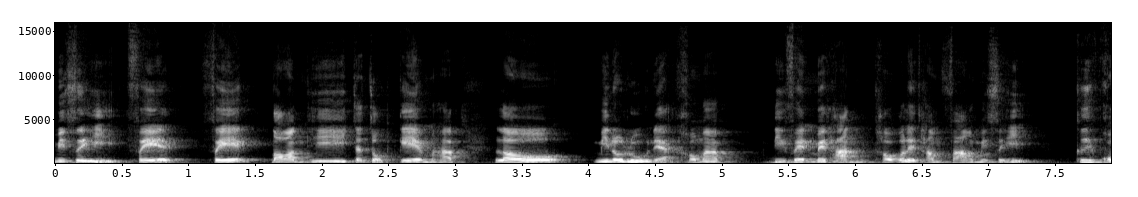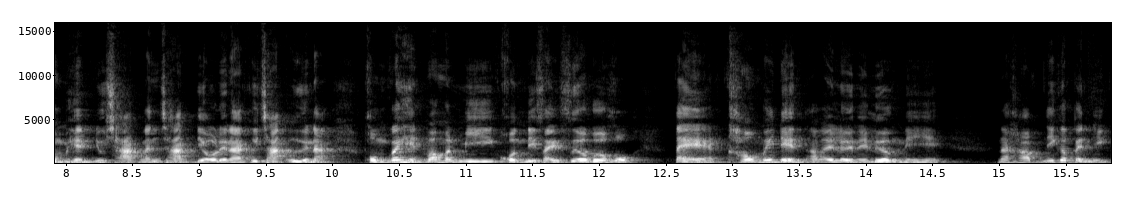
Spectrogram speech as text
มิซึอิเฟกเฟกตอนที่จะจบเกมครับ แล้วมิโนรุเนี่ยเขามาดีเฟนต์ไม่ทัน เขาก็เลยทำฟาวมิซึอิ คือผมเห็นอยู่ฉากนั้นฉากเดียวเลยนะ คือฉากอื่นอะ ผมก็เห็นว่ามันมีคนที่ใส่เสื้อเบอร์หกแต่เขาไม่เด่นอะไรเลยในเรื่องนี้นะครับ นี่ก็เป็นอีก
